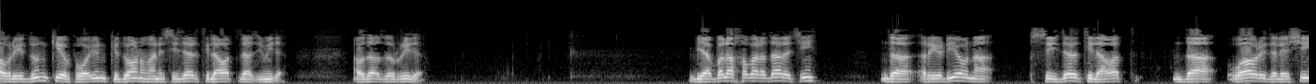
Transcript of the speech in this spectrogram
اورېدونکي او په ویونکي دواړو باندې سجده تلاوت لازمي ده او دا ضروري ده بیا بله خبره دا ده چې د ریډیو نه سجده تلاوت دا واوریدل شي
